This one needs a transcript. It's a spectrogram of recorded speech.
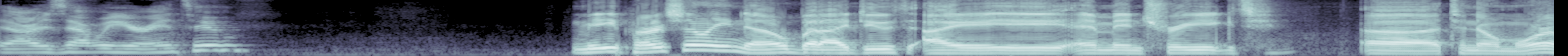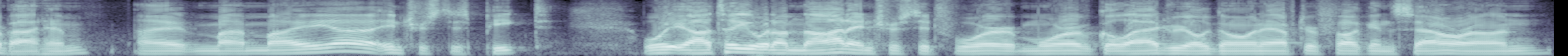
is that what you're into Me personally, no, but I do. Th- I am intrigued uh, to know more about him. I my my uh, interest is peaked. Well, yeah, I'll tell you what I'm not interested for. More of Galadriel going after fucking Sauron.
